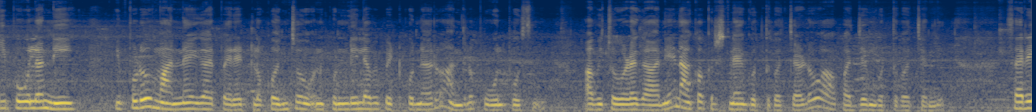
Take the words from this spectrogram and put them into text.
ఈ పూలన్నీ ఇప్పుడు మా అన్నయ్య గారి పెరట్లో కొంచెం కుండీలు అవి పెట్టుకున్నారు అందులో పూలు పూసింది. అవి చూడగానే నాకు కృష్ణయ్య గుర్తుకొచ్చాడు ఆ పద్యం గుర్తుకొచ్చింది. సరే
